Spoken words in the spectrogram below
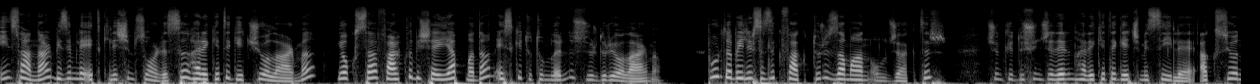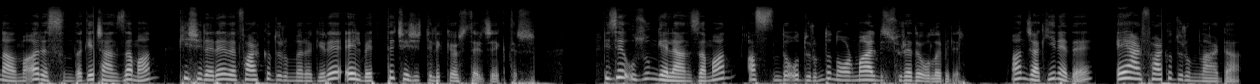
İnsanlar bizimle etkileşim sonrası harekete geçiyorlar mı yoksa farklı bir şey yapmadan eski tutumlarını sürdürüyorlar mı? Burada belirsizlik faktörü zaman olacaktır. Çünkü düşüncelerin harekete geçmesiyle aksiyon alma arasında geçen zaman kişilere ve farklı durumlara göre elbette çeşitlilik gösterecektir. Bize uzun gelen zaman aslında o durumda normal bir sürede olabilir. Ancak yine de eğer farklı durumlarda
